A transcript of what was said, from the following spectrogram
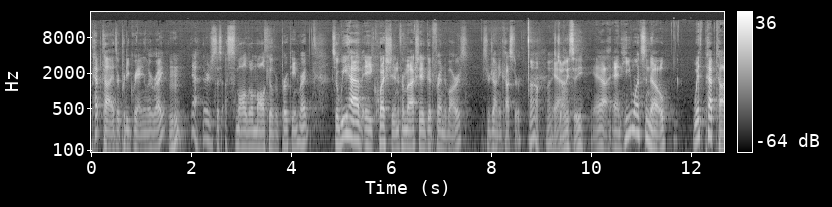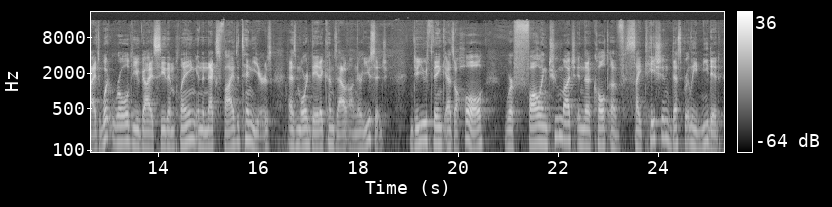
peptides are pretty granular, right? Mm-hmm. Yeah, they're just a, a small little molecule of a protein, right? So we have a question from actually a good friend of ours, Mr. Johnny Custer. Oh, nice. Yeah. Johnny C. Yeah, and he wants to know, with peptides, what role do you guys see them playing in the next five to ten years as more data comes out on their usage? Do you think, as a whole, we're falling too much in the cult of citation desperately needed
